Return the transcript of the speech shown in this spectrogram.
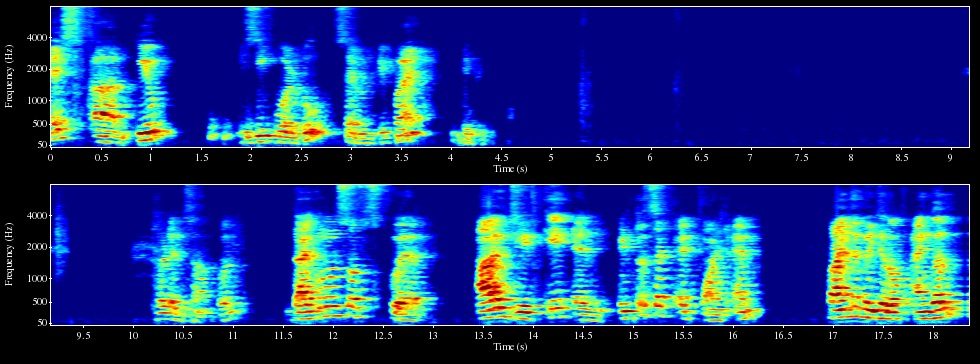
SRQ is equal to 75 degree. Third example, diagonals of square IJKL intersect at point M. Find the measure of angle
